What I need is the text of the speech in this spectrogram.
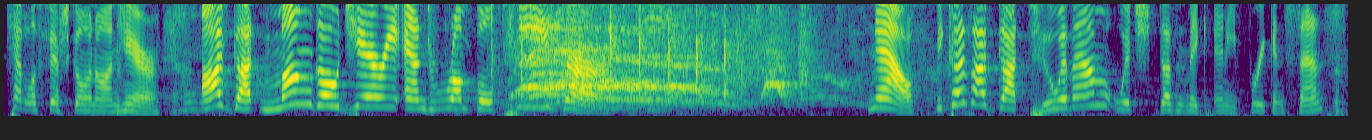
kettle of fish going on here. I've got Mungo Jerry and Rumpleteazer. Now, because I've got two of them, which doesn't make any freaking sense.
